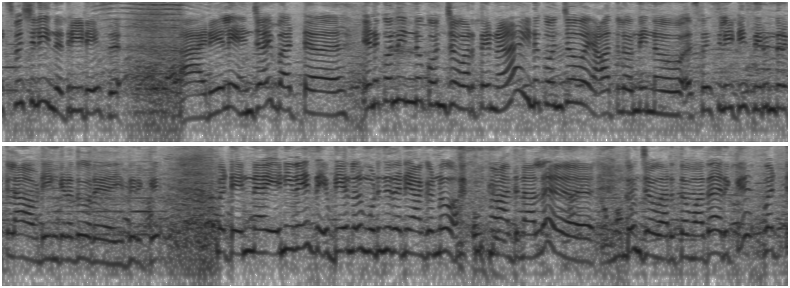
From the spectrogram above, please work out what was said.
எக்ஸ்பெஷலி இந்த three days really enjoy but எனக்கு வந்து இன்னும் கொஞ்சம் வருத்தம் என்னன்னா இன்னும் கொஞ்சம் ஆற்றுல வந்து இன்னும் ஃபெசிலிட்டிஸ் இருந்திருக்கலாம் அப்படிங்கிறது ஒரு இது இருக்குது பட் என்ன எனிவேஸ் எப்படியா இருந்தாலும் முடிஞ்சு தானே ஆகணும் அதனால கொஞ்சம் வருத்தமாக தான் இருக்குது பட்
